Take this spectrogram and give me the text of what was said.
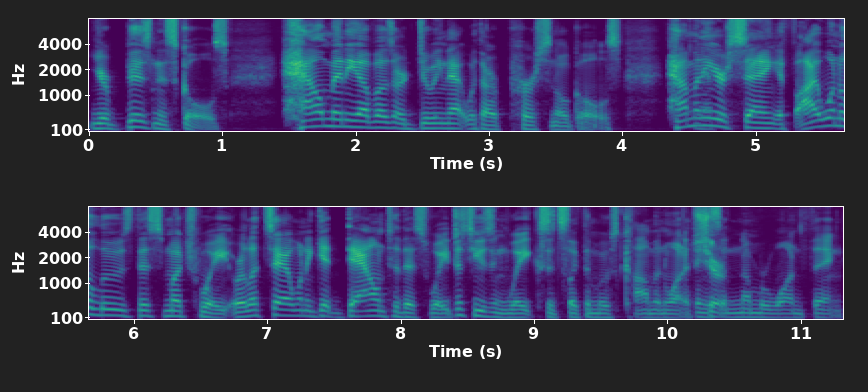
your business goals. How many of us are doing that with our personal goals? How many are saying, if I want to lose this much weight, or let's say I want to get down to this weight, just using weight because it's like the most common one. I think Sure. it's the number one thing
